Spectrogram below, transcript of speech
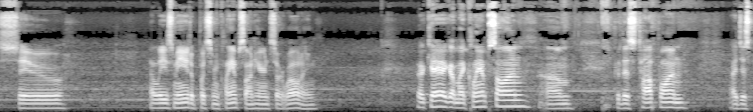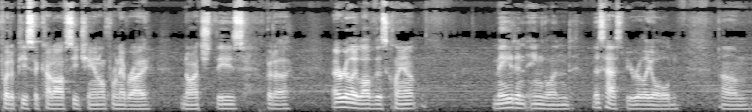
So that leaves me to put some clamps on here and start welding. Okay, I got my clamps on. Um, for this top one, I just put a piece of cut off C-channel from whenever I notched these. But uh, I really love this clamp. Made in England. This has to be really old. Um,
